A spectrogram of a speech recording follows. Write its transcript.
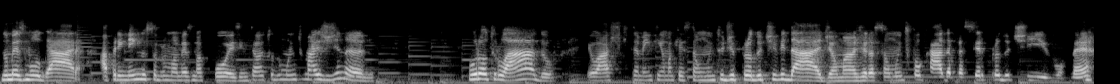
no mesmo lugar, aprendendo sobre uma mesma coisa, então é tudo muito mais dinâmico. Por outro lado, eu acho que também tem uma questão muito de produtividade, é uma geração muito focada para ser produtivo, né?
